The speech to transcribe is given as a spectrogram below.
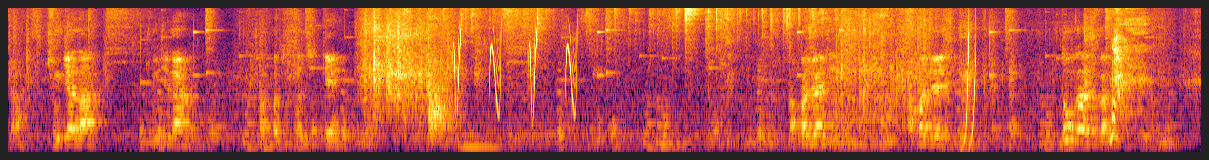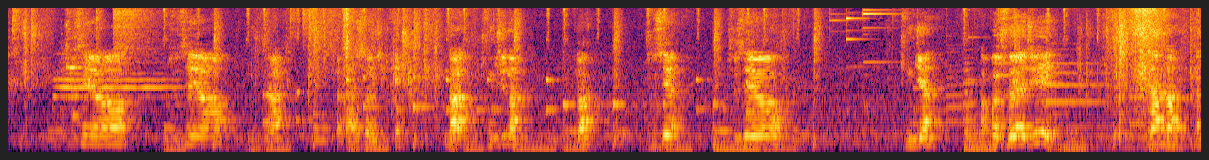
자, 중지야 나. 중지나. 자, 아빠 좀 던질게. 아빠 줘야지. 아빠 줘야지. 또 가져가. 주세요. 주세요. 자, 자 다시 던질게. 나 중지나. 나 주세요. 주세요. 중지야. 아빠 줘야지. 자, 나, 나.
